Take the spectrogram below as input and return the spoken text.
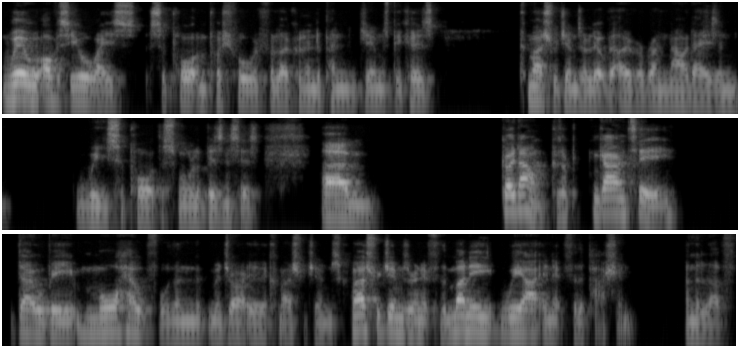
we'll obviously always support and push forward for local independent gyms because commercial gyms are a little bit overrun nowadays, and we support the smaller businesses. Um, go down because I can guarantee they will be more helpful than the majority of the commercial gyms. Commercial gyms are in it for the money. We are in it for the passion and the love.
